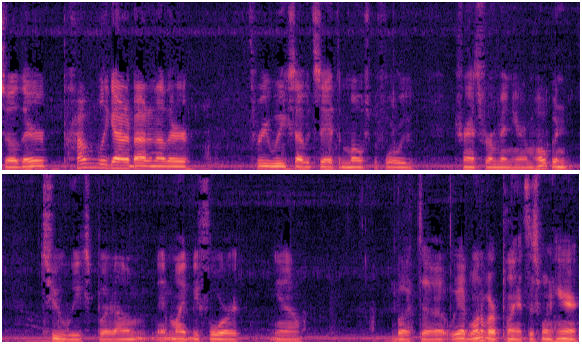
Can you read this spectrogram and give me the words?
So they're probably got about another three weeks, I would say, at the most before we transfer them in here. I'm hoping two weeks, but um, it might be four, you know. But uh, we had one of our plants, this one here,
